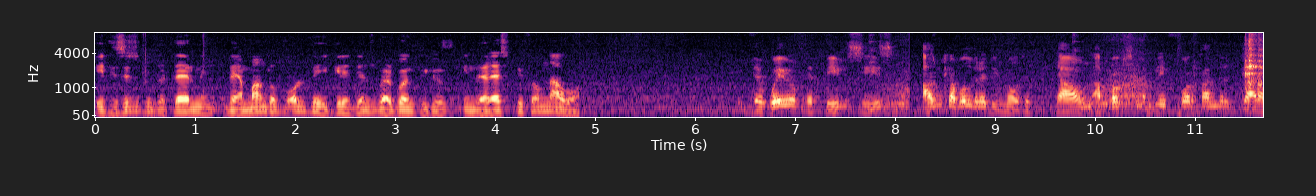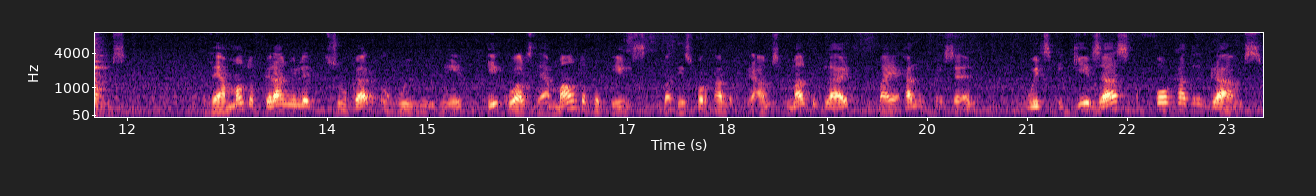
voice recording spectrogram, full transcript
it is easy to determine the amount of all the ingredients we are going to use in the recipe from now on. The weight of the pils is, as we have already noted down, approximately 400 grams. The amount of granulated sugar we will need equals the amount of the pils, that is 400 grams, multiplied by 100%, which gives us 400 grams.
